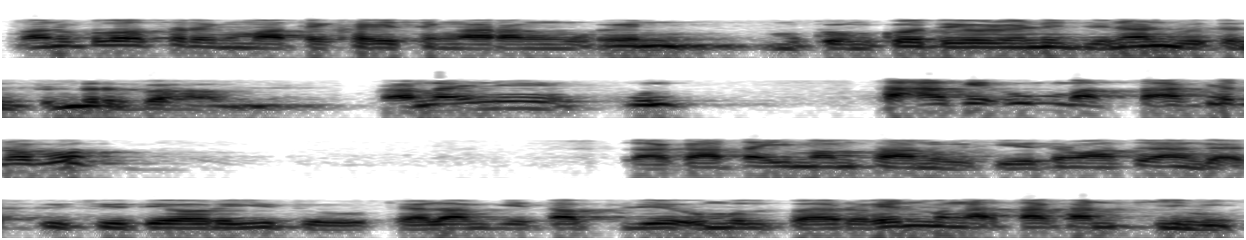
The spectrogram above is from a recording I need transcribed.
Kalau sering mati kayak sengarang Mu'in, muka teori ini jinan buatan bener paham. Karena ini sakit umat, sakit apa? Lah kata Imam Sanusi, termasuk yang setuju teori itu, dalam kitab beliau Umul Barohin mengatakan gini.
